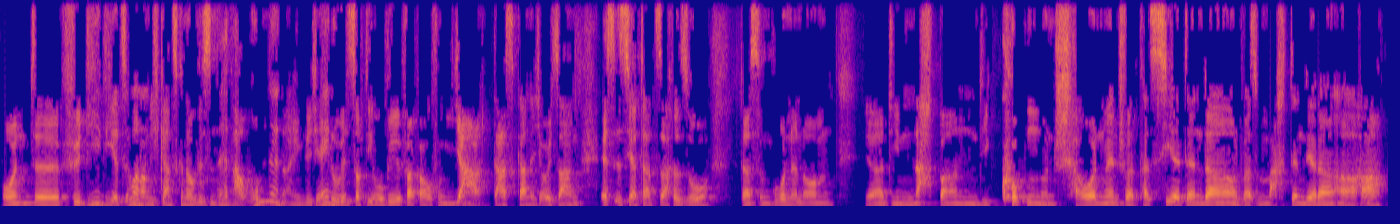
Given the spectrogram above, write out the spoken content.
Und äh, für die, die jetzt immer noch nicht ganz genau wissen, hä, warum denn eigentlich? Hey, du willst doch die Immobilie verkaufen. Ja, das kann ich euch sagen. Es ist ja Tatsache so, dass im Grunde genommen ja, die Nachbarn, die gucken und schauen, Mensch, was passiert denn da und was macht denn der da? Aha,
